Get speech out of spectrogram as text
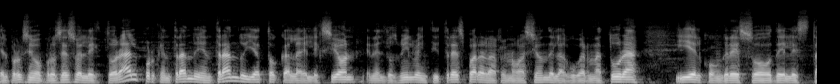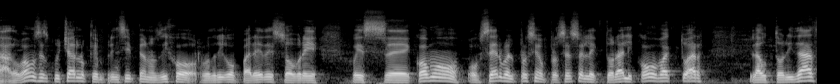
el próximo proceso electoral, porque entrando y entrando ya toca la elección en el 2023 para la renovación de la gubernatura y el Congreso del Estado. Vamos a escuchar lo que en principio nos dijo Rodrigo Paredes sobre pues eh, cómo observa el próximo proceso electoral y cómo va a actuar la autoridad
